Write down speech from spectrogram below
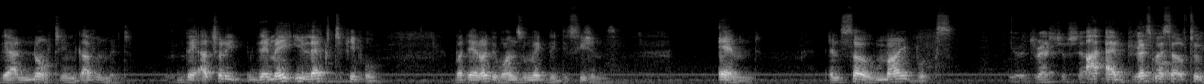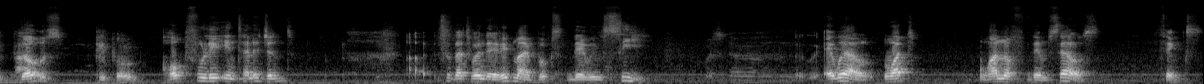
they are not in government. They actually, they may elect people, but they are not the ones who make the decisions. And, and so my books You address yourself. I address myself to those people, hopefully intelligent, uh, so that when they read my books, they will see, uh, well, what one of themselves thinks.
